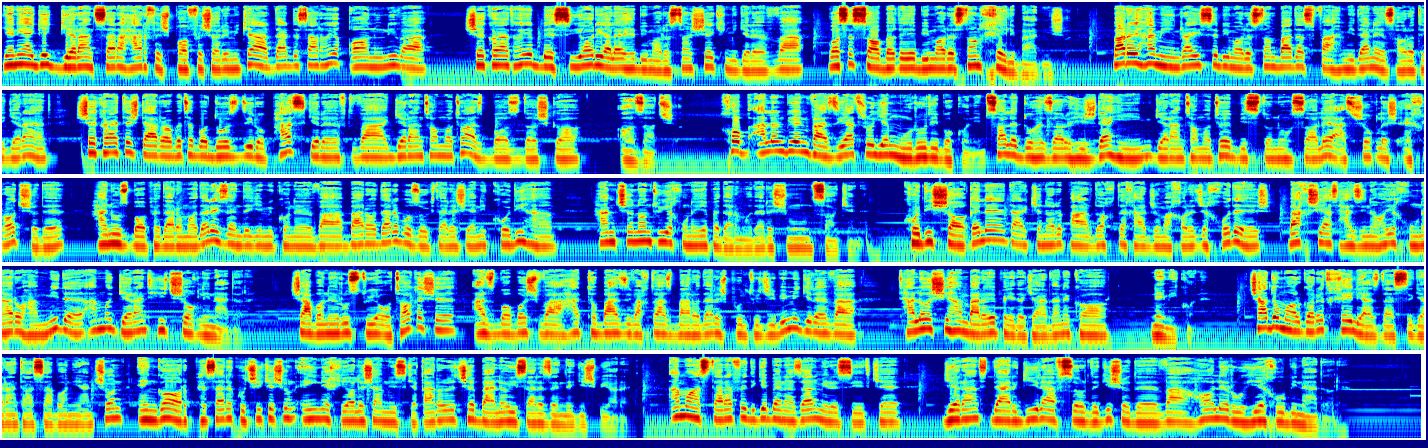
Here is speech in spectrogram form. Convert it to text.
یعنی اگه گرند سر حرفش پافشاری می‌کرد دردسرهای قانونی و شکایت های بسیاری علیه بیمارستان شکل می‌گرفت و واسه سابقه بیمارستان خیلی بد می‌شد. برای همین رئیس بیمارستان بعد از فهمیدن اظهارات گرند شکایتش در رابطه با دزدی رو پس گرفت و گرند تاماتو از بازداشتگاه آزاد شد. خب الان بیاین وضعیت رو یه مروری بکنیم. سال 2018 هیم گرانتاماتو 29 ساله از شغلش اخراج شده هنوز با پدر و مادرش زندگی می‌کنه و برادر بزرگترش یعنی کدی هم همچنان توی خونه پدر و مادرشون ساکنه. کدی شاغله در کنار پرداخت خرج و مخارج خودش بخشی از هزینه های خونه رو هم میده اما گرنت هیچ شغلی نداره. شبانه روز توی اتاقشه از باباش و حتی بعضی وقتا از برادرش پول تو جیبی می‌گیره و تلاشی هم برای پیدا کردن کار نمی‌کنه. چد و مارگارت خیلی از دست گرنت عصبانیان چون انگار پسر کوچیکشون عین خیالش هم نیست که قراره چه بلایی سر زندگیش بیاره اما از طرف دیگه به نظر می‌رسید که گرنت درگیر افسردگی شده و حال روحی خوبی نداره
